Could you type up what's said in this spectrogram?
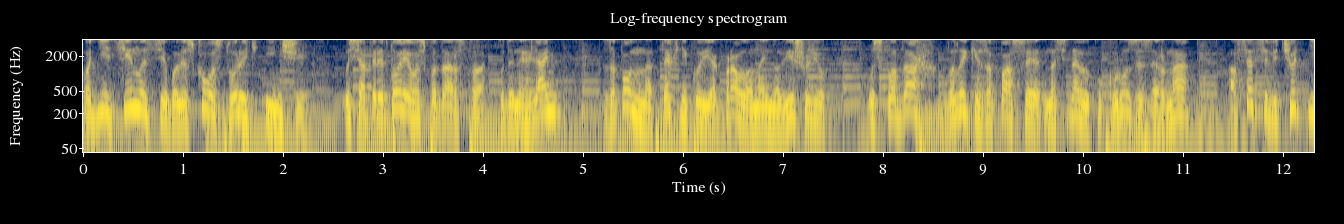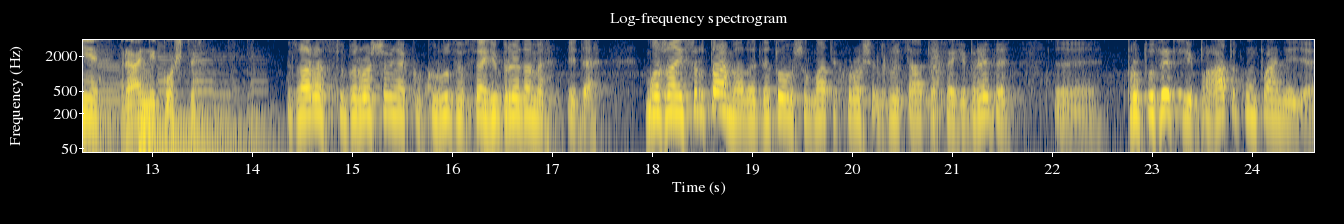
Одні цінності обов'язково створюють інші. Уся територія господарства, куди не глянь, заповнена технікою, як правило, найновішою. У складах великі запаси насінневої кукурузи, зерна, а все це відчутні реальні кошти. Зараз вирощування кукурудзи все гібридами йде. Можна і сортами, але для того, щоб мати хороші результати, це гібриди. Е, Пропозицій багато компаній є.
